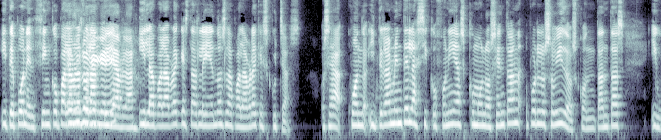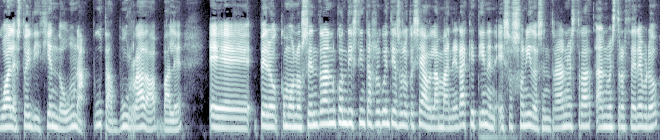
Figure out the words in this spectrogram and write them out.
y te ponen cinco palabras es que delante y la palabra que estás leyendo es la palabra que escuchas. O sea, cuando literalmente las psicofonías como nos entran por los oídos con tantas, igual estoy diciendo una puta burrada, ¿vale? Eh, pero como nos entran con distintas frecuencias o lo que sea, la manera que tienen esos sonidos entrar a, nuestra, a nuestro cerebro,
